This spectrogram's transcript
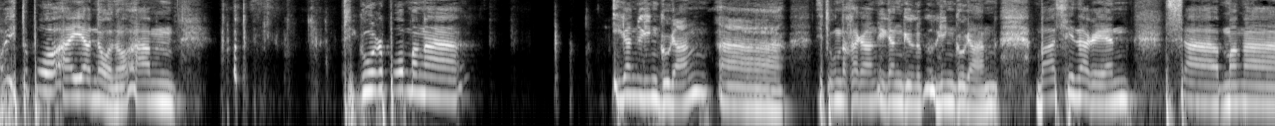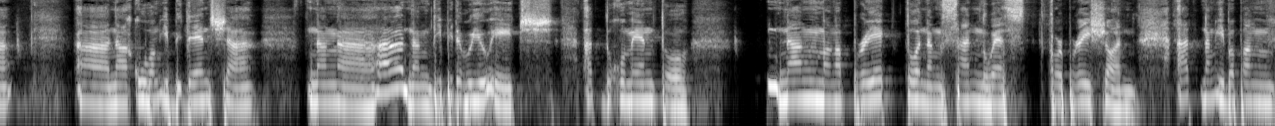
Oh, Ito po ay ano, no, um, siguro po mga ilang linggo lang, ah, itong nakarang ilang linggo lang, base na rin sa mga ah, nakuhang ebidensya ng, ah, ng DPWH at dokumento ng mga proyekto ng SunWest Corporation at ng iba pang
